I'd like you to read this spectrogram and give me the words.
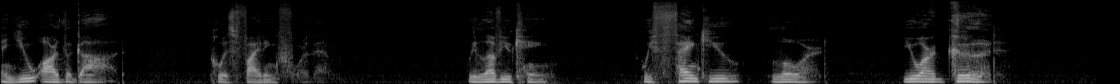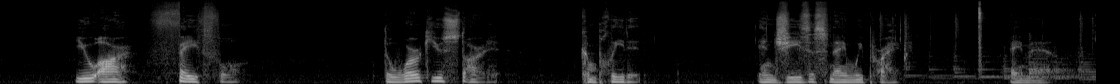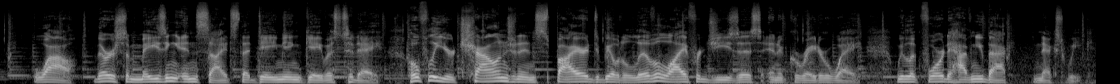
And you are the God who is fighting for them. We love you, King. We thank you, Lord. You are good. You are faithful. The work you started, completed. In Jesus' name we pray. Amen. Wow, there are some amazing insights that Damien gave us today. Hopefully, you're challenged and inspired to be able to live a life for Jesus in a greater way. We look forward to having you back next week.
